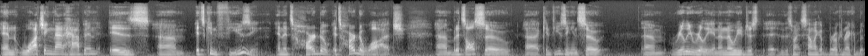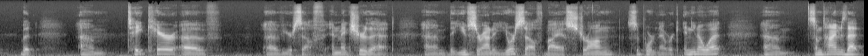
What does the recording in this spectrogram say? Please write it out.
and watching that happen is um, it's confusing and it's hard to it's hard to watch, um, but it's also uh, confusing. And so, um, really, really, and I know we just uh, this might sound like a broken record, but but um, take care of of yourself and make sure that um, that you've surrounded yourself by a strong support network. And you know what? Um, sometimes that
